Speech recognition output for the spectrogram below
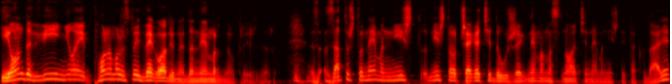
I onda vi njoj, pa ona može stoji dve godine da ne mrdne u frižideru. Z- Zato što nema ništa, ništa od čega će da užeg, nema masnoće, nema ništa i tako dalje.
